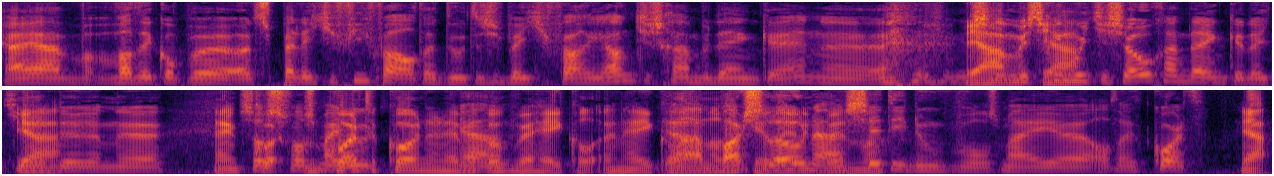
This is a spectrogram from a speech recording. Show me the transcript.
ja, ja, wa- wat ik op eh, het spelletje FIFA altijd doe, is een beetje variantjes gaan bedenken. En, misschien misschien moet je zo gaan denken dat je er een... een, Zoals volgens een mij korte doet- corner heb ik ook weer hekel, een hekel aan. als Barcelona en City doen volgens mij altijd kort. Ja.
